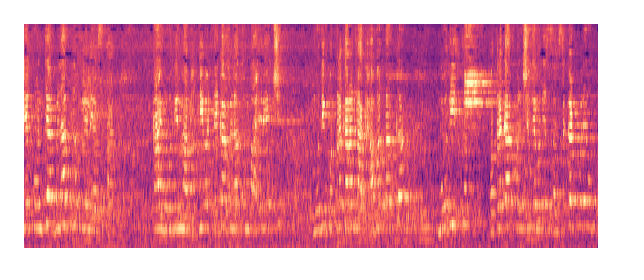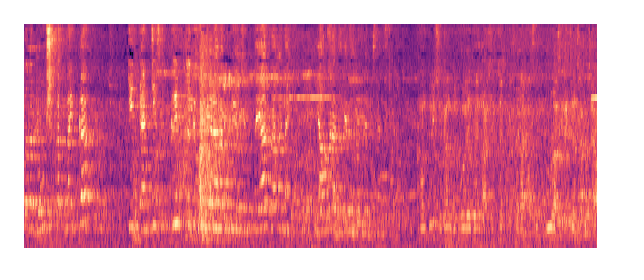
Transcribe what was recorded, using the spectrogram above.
ते कोणत्या बिलात लपलेले असतात? काय मोदींना भीती वाटते का बिलातून बाहेर यायची? मोदी पत्रकारांना घाबरतात का? मोदी पत्रकार परिषदेमध्ये सरसकटपणे उत्तरं देऊ शकत नाहीत का? की त्यांची स्क्रिप्ट लिहून देणारा कोणी अजून तयार झाला नाही? यावर आधी मंत्री छगन भुजबळ हे नाशिकच्या प्रचारापासून दूर असल्याची चर्चा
